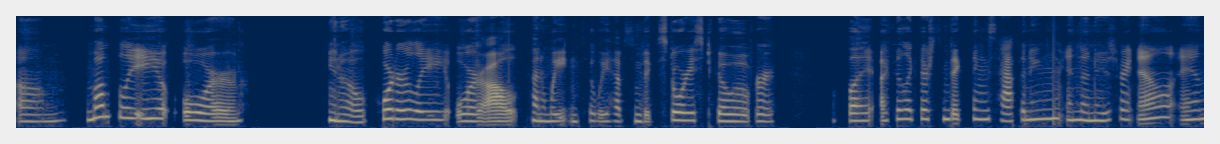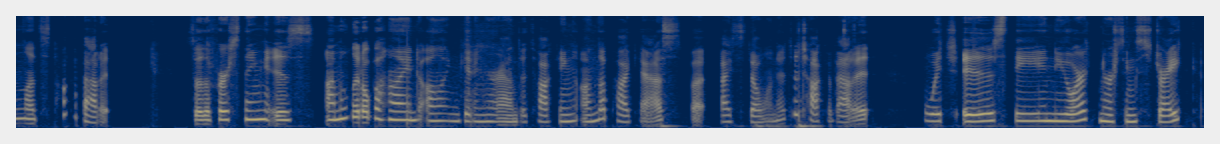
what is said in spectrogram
um, monthly or you know, quarterly, or I'll kind of wait until we have some big stories to go over. But I feel like there's some big things happening in the news right now, and let's talk about it. So, the first thing is I'm a little behind on getting around to talking on the podcast, but I still wanted to talk about it, which is the New York nursing strike.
